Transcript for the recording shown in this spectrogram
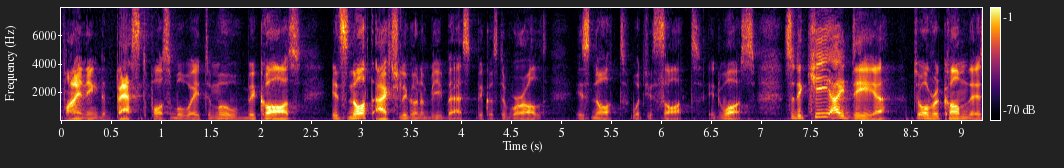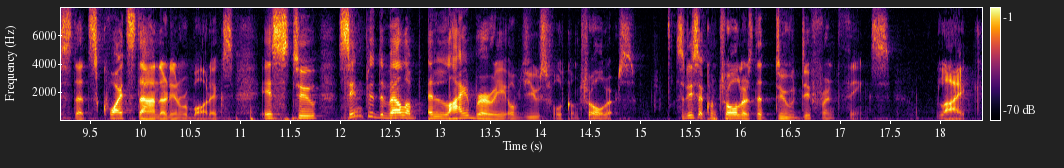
finding the best possible way to move because it's not actually going to be best because the world is not what you thought it was. So the key idea to overcome this that's quite standard in robotics is to simply develop a library of useful controllers. So these are controllers that do different things, like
